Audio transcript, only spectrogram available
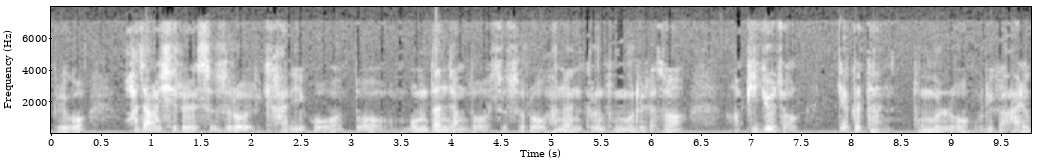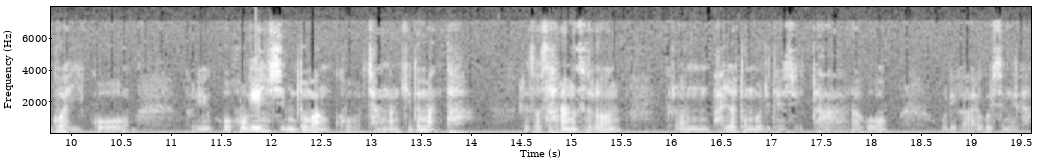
그리고 화장실을 스스로 이렇게 가리고 또 몸단장도 스스로 하는 그런 동물이라서 어, 비교적 깨끗한 동물로 우리가 알고 있고 그리고 호기심도 많고 장난기도 많다. 그래서 사랑스러운 그런 반려동물이 될 수 있다라고 우리가 알고 있습니다.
